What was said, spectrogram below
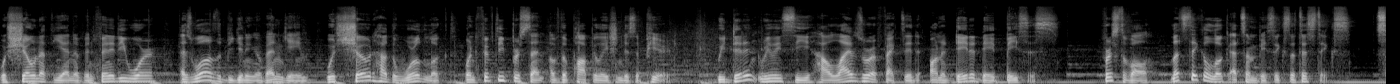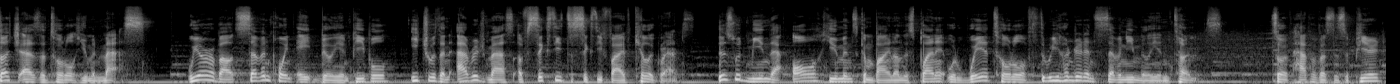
was shown at the end of Infinity War, as well as the beginning of Endgame, which showed how the world looked when 50% of the population disappeared, we didn't really see how lives were affected on a day to day basis. First of all, let's take a look at some basic statistics, such as the total human mass. We are about 7.8 billion people, each with an average mass of 60 to 65 kilograms. This would mean that all humans combined on this planet would weigh a total of 370 million tons. So if half of us disappeared,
